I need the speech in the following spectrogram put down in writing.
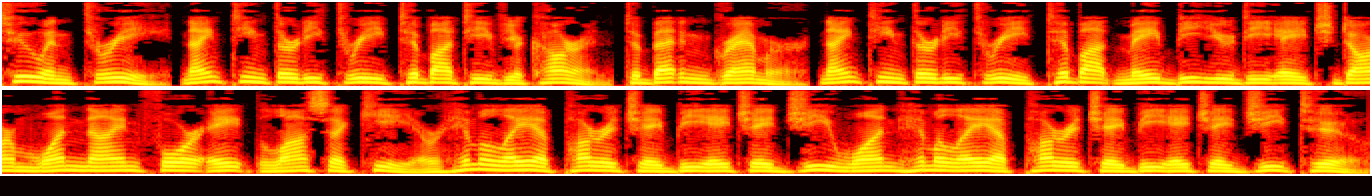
2 and 3 1933 Tibati Vyakaran Tibetan Grammar 1933 Tibat May Budh Dharm 1948 Lhasa Ki or Himalaya Pariche Bhag 1 Himalaya Pariche Bhag 2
